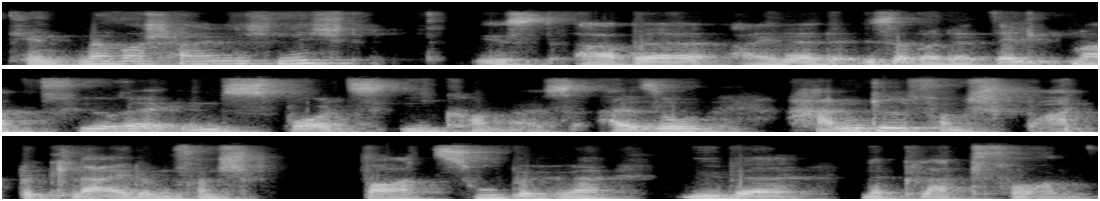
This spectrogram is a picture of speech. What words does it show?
Kennt man wahrscheinlich nicht, ist aber einer, ist aber der Weltmarktführer im Sports E-Commerce, also Handel von Sportbekleidung, von Sportzubehör über eine Plattform.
